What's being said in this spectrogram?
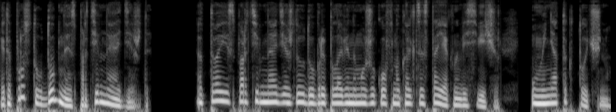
это просто удобная спортивная одежда. От твоей спортивной одежды у доброй половины мужиков на кольце стояк на весь вечер. У меня так точно.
